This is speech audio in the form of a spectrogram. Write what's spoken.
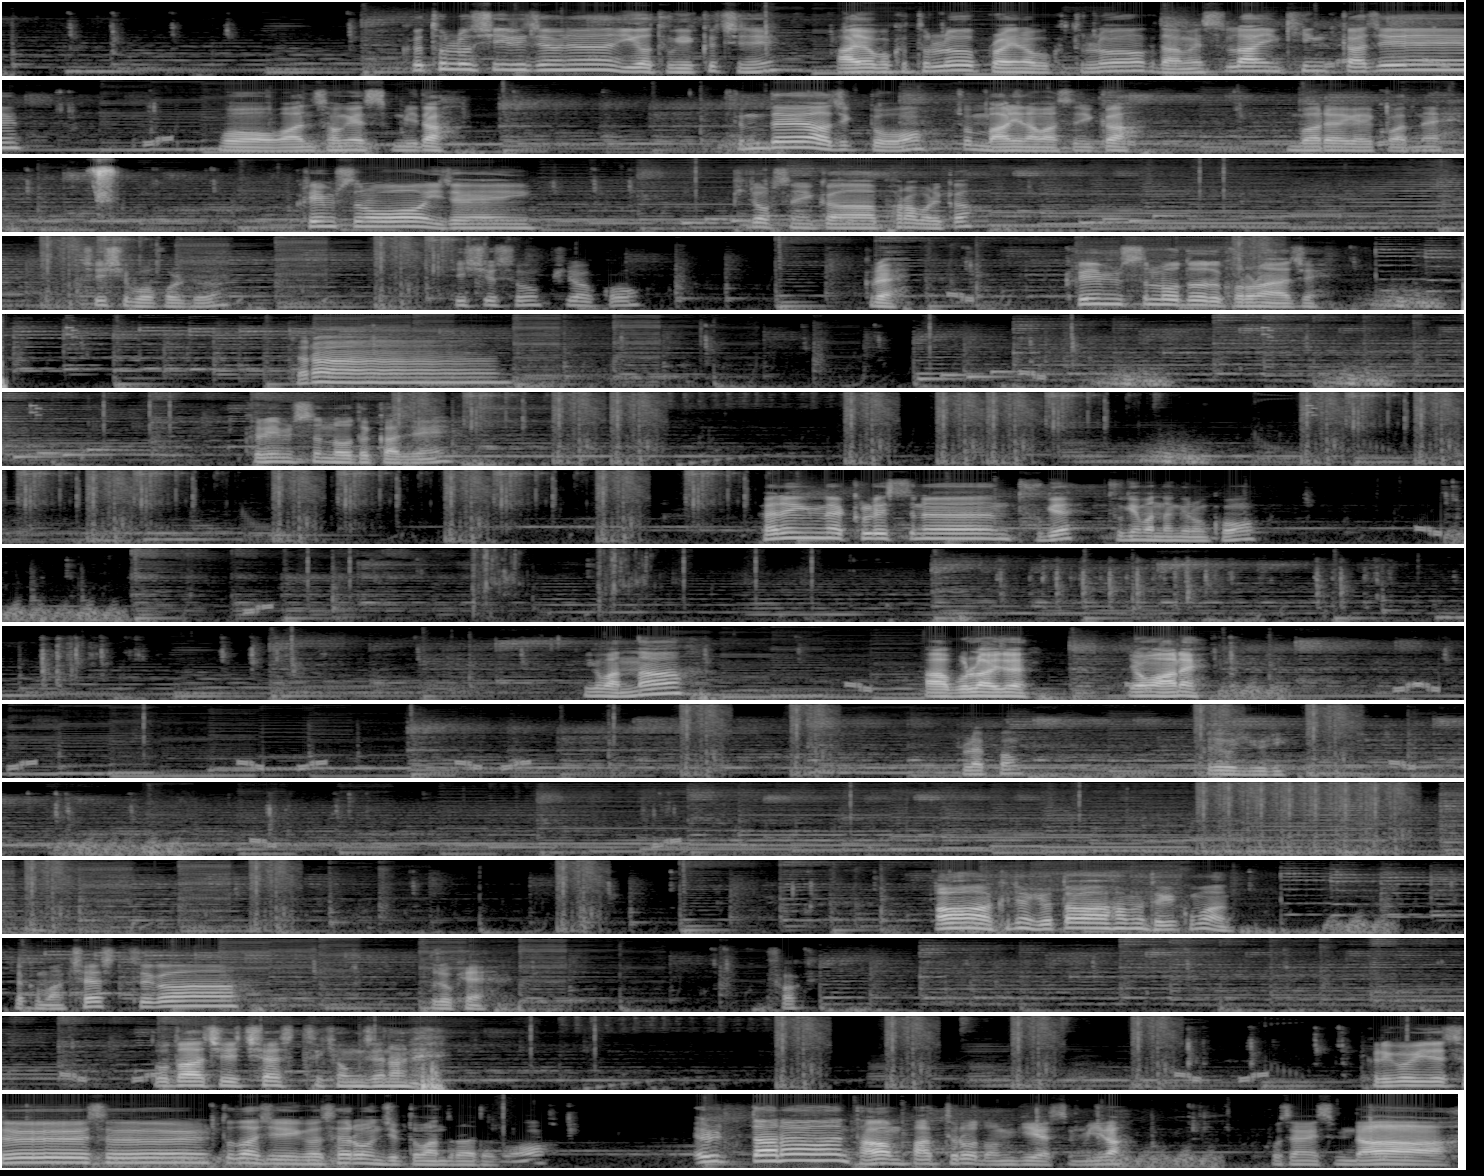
크툴루 시리즈는 이거 두 개 끝이니 아이 오브 크툴루, 브레인 오브 크툴루 그 다음에 슬라임 킹까지 뭐 완성했습니다. 근데 아직도 좀 많이 남았으니까 말해야 될것 같네. 크림스노워 이제 필요 없으니까 팔아버릴까? 75 골드. 티슈수 필요 없고 그래. 크림스노드도 걸어놔야지. 짜란. 크림스노드까지. 베링 넥클리스는 두 개? 두 개만 남겨놓고 이거 맞나? 아 몰라 이제 영어 안해. 플랫폼? 그리고 유리. 아 그냥 여기다가 하면 되겠구만. 잠깐만 체스트가 부족해 fuck. 또다시 체스트 경쟁하네. 그리고 이제 슬슬 또다시 이거 새로운 집도 만들어야 되고. 일단은 다음 파트로 넘기겠습니다. 고생했습니다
